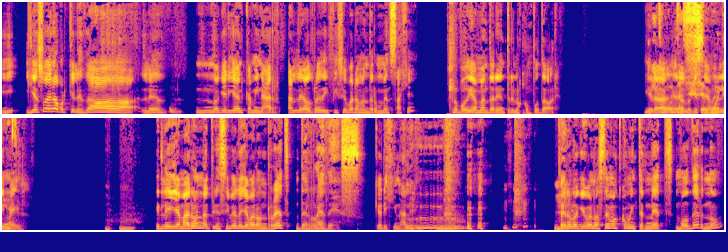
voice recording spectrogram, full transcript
Y, eso era porque les daba. no querían caminar a otro edificio para mandar un mensaje. Lo podían mandar entre los computadores. Y era, lo que se llamó el email. Y le llamaron, al principio le llamaron red de redes. Qué originales. Pero lo que conocemos como Internet moderno,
